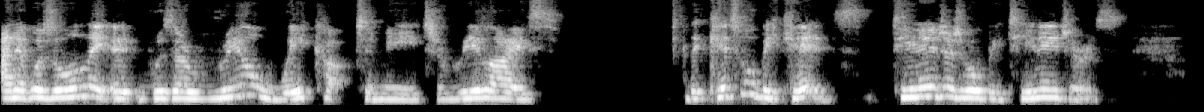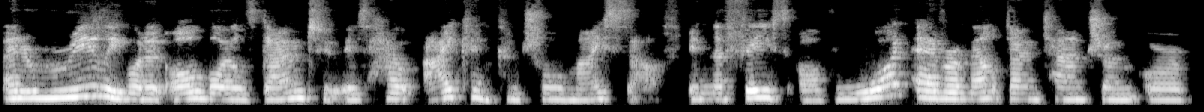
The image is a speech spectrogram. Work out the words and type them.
and it was only, it was a real wake up to me to realize the kids will be kids, teenagers will be teenagers. And really, what it all boils down to is how I can control myself in the face of whatever meltdown tantrum or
